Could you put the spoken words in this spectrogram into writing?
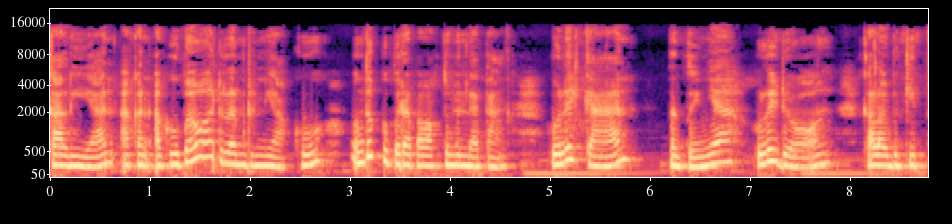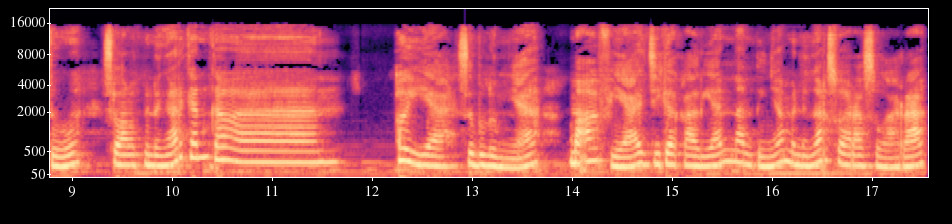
Kalian akan aku bawa dalam duniaku untuk beberapa waktu mendatang. Boleh kan? Tentunya boleh dong. Kalau begitu, selamat mendengarkan kawan. Oh iya, sebelumnya maaf ya jika kalian nantinya mendengar suara-suara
